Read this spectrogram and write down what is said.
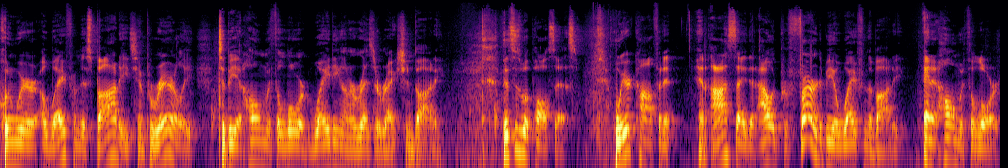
when we're away from this body temporarily to be at home with the Lord, waiting on a resurrection body. This is what Paul says We are confident, and I say that I would prefer to be away from the body and at home with the Lord.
